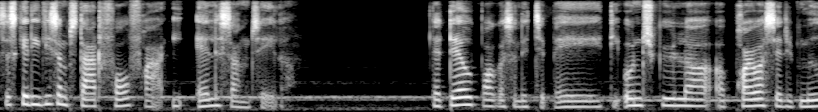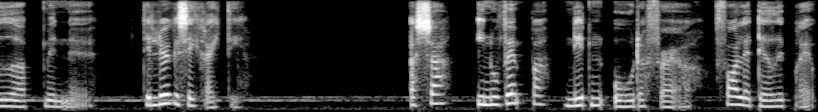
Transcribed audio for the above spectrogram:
så skal de ligesom starte forfra i alle samtaler. Adele brokker sig lidt tilbage, de undskylder og prøver at sætte et møde op, men øh, det lykkes ikke rigtigt. Og så i november 1948 får Liddell et brev.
